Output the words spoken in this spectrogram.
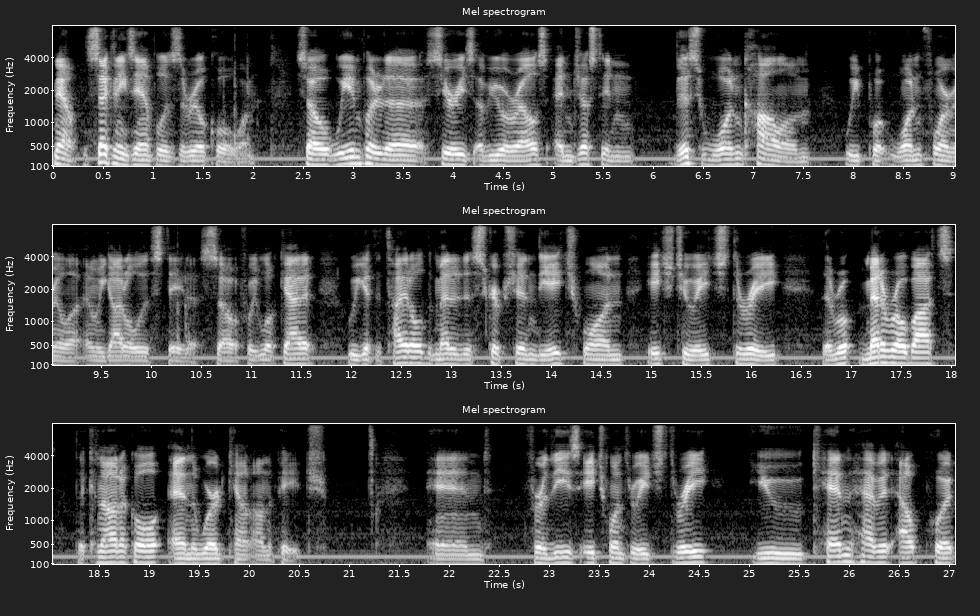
Now, the second example is the real cool one. So we inputted a series of URLs, and just in this one column, we put one formula, and we got all this data. So if we look at it, we get the title, the meta description, the H1, H2, H3, the meta robots, the canonical, and the word count on the page. And for these H1 through H3, you can have it output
